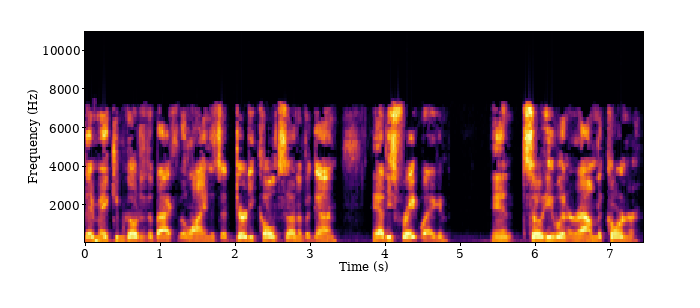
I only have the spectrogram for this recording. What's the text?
they make him go to the back of the line. It's a dirty, cold son of a gun. He had his freight wagon, and so he went around the corner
